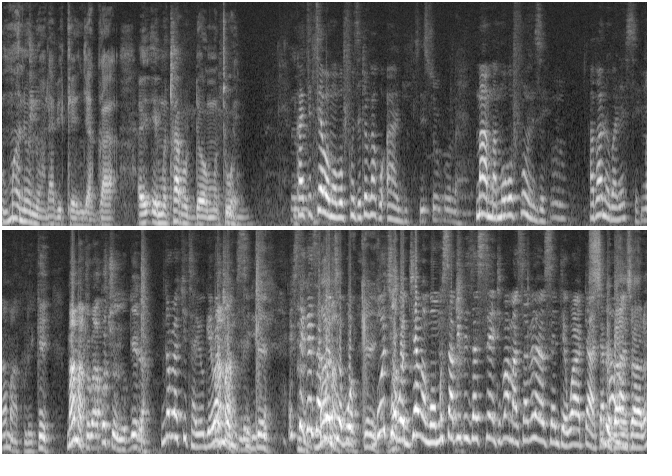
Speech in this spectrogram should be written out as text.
Omwana ono alabika enjaga e- emutabudde omutwe kati tebo mu bufunze tova ku agi. Sisobola maama mu bufunze abaana obalese maama atuleke maama tobaako kyoyogera. Nga lwaki tayogera lwaki atuleke. ekitegeeza Maama bwotyo bwojjanga ng'omusabiriza sente maama nsabirayo sente sibe banzaala.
